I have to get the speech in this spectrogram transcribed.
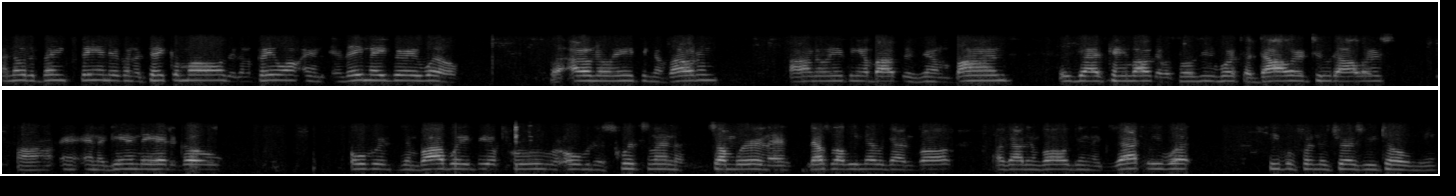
I know the bank's saying they're going to take them all. They're going to pay them all, and, and they may very well. But I don't know anything about them. I don't know anything about the Zim bonds. These guys came out. They were supposed to be worth a dollar, two dollars, uh, and, and again they had to go over Zimbabwe, be approved, or over to Switzerland or somewhere, and that- that's why we never got involved. I got involved in exactly what people from the Treasury told me,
